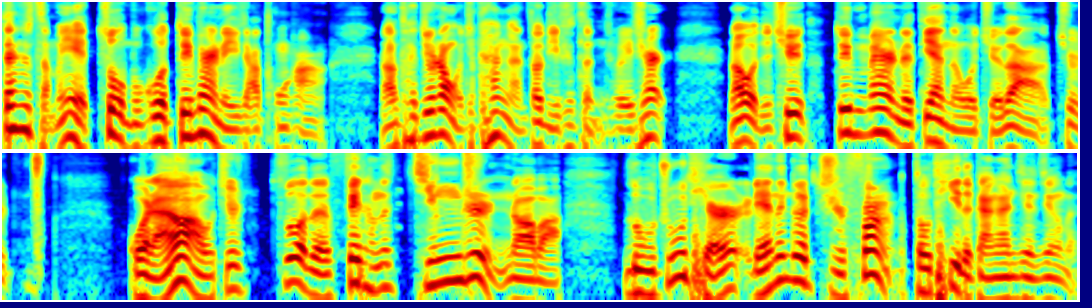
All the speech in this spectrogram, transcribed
但是怎么也做不过对面那一家同行，然后他就让我去看看到底是怎么回事儿然后我就去对面的店呢，我觉得啊，就果然啊，我就做的非常的精致，你知道吧？卤猪蹄儿连那个指缝都剔得干干净净的，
